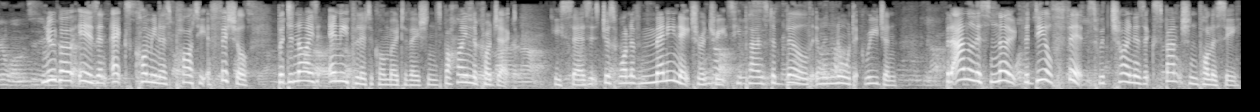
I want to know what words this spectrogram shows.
Nubo is an ex Communist Party official, but denies any political motivations behind the project. He says it's just one of many nature retreats he plans to build in the Nordic region. But analysts note the deal fits with China's expansion policy.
